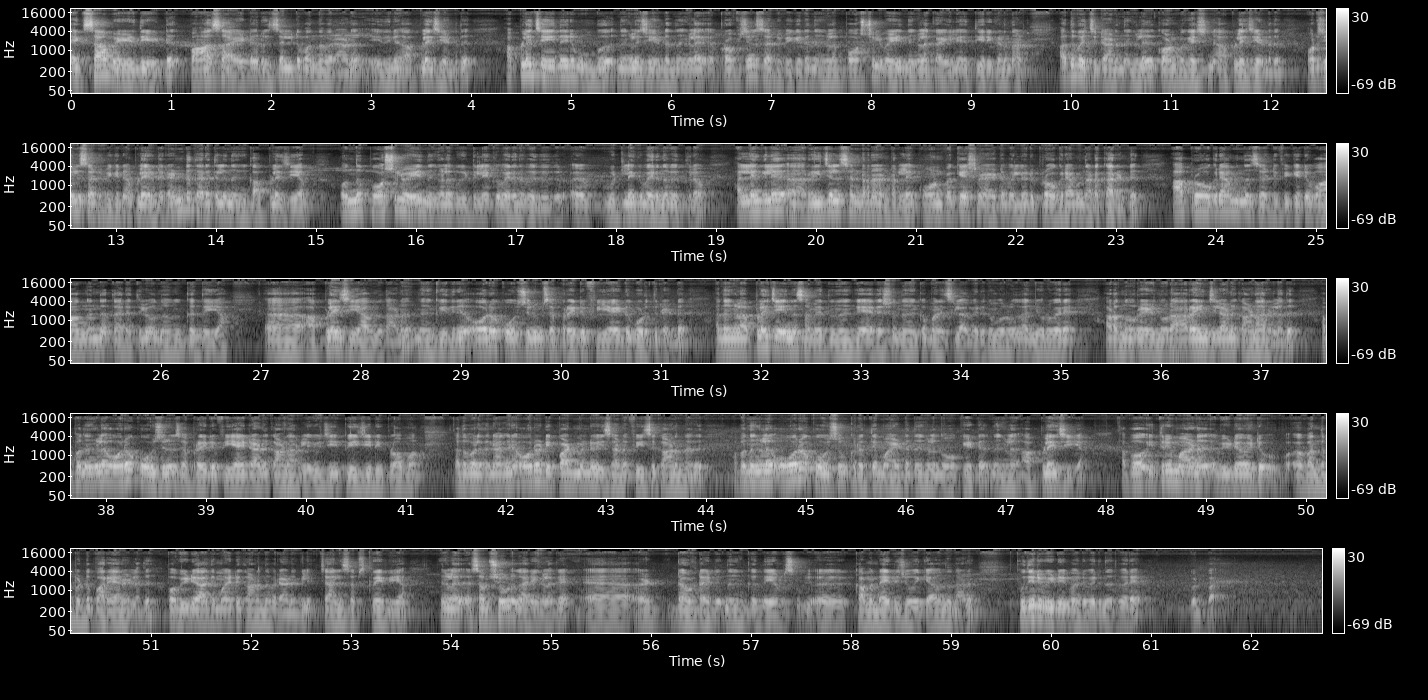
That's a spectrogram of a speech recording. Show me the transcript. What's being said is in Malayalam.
എക്സാം എഴുതിയിട്ട് പാസ്സായിട്ട് റിസൾട്ട് വന്നവരാണ് ഇതിന് അപ്ലൈ ചെയ്യേണ്ടത്. അപ്ലൈ ചെയ്യുന്നതിന് മുമ്പ് നിങ്ങൾ ചെയ്യേണ്ടത് നിങ്ങളെ പ്രൊഫഷണൽ സർട്ടിഫിക്കറ്റ് നിങ്ങൾ പോസ്റ്റൽ വഴി നിങ്ങളെ കയ്യിൽ എത്തിയിരിക്കണം എന്നാണ് അത് വെച്ചിട്ടാണ് നിങ്ങൾ കോൺവക്കേഷൻ അപ്ലൈ ചെയ്യേണ്ടത്. ഒറിജിനൽ സർട്ടിഫിക്കറ്റ് അപ്ലൈ ചെയ്യേണ്ടത്. രണ്ട് തരത്തിൽ നിങ്ങൾക്ക് അപ്ലൈ ചെയ്യാം. ഒന്ന് പോസ്റ്റൽ വഴി നിങ്ങൾ വീട്ടിലേക്ക് വരുന്ന വിധത്തിൽ വീട്ടിലേക്ക് വരുന്ന വിധത്തിലോ അല്ലെങ്കിൽ റീജിയൽ സെന്ററിന് അണ്ടറിൽ കോൺവക്കേഷനായിട്ട് വലിയൊരു പ്രോഗ്രാം നടക്കാറുണ്ട്. ആ പ്രോഗ്രാമിൽ നിന്ന് സർട്ടിഫിക്കറ്റ് വാങ്ങുന്ന തരത്തിലോ നിങ്ങൾക്ക് എന്ത് ചെയ്യാം? അപ്ലൈ ചെയ്യാവുന്നതാണ്. നിങ്ങൾക്ക് ഇതിന് ഓരോ കോഴ്സിനും സെപ്പറേറ്റ് ഫീ ആയിട്ട് കൊടുത്തിട്ടുണ്ട്. അത് നിങ്ങൾ അപ്ലൈ ചെയ്യുന്ന സമയത്ത് നിങ്ങൾക്ക് ഏകദേശം നിങ്ങൾക്ക് മനസ്സിലാവും. ഇരുന്നൂറ് അഞ്ഞൂറ് വരെ അറുന്നൂറ് എഴുന്നൂറ് ആ റേഞ്ചിലാണ് കാണാറുള്ളത്. അപ്പോൾ നിങ്ങൾ ഓരോ കോഴ്സിനും സെപ്പറേറ്റ് ഫീ ആയിട്ടാണ് കാണാറുള്ളത്. U G P G diploma അതുപോലെ തന്നെ അങ്ങനെ ഓരോ ഡിപ്പാർട്ട്മെന്റ് വൈസാണ് ഫീസ് കാണുന്നത്. അപ്പോൾ നിങ്ങൾ ഓരോ കോഴ്സും കൃത്യമായിട്ട് നിങ്ങൾ നോക്കിയിട്ട് നിങ്ങൾ അപ്ലൈ ചെയ്യാം. അപ്പോൾ ഇത്രയുമാണ് വീഡിയോ ആയിട്ട് ബന്ധപ്പെട്ട് പറയാനുള്ളത്. അപ്പോൾ വീഡിയോ ആദ്യമായിട്ട് കാണുന്നവരാണെങ്കിൽ ചാനൽ സബ്സ്ക്രൈബ് ചെയ്യുക. നിങ്ങൾ സംശയങ്ങളും കാര്യങ്ങളൊക്കെ ഡൗട്ടായിട്ട് നിങ്ങൾക്ക് എന്ത് ചെയ്യാം കമന്റായിട്ട് ചോദിക്കാവുന്നതാണ്. പുതിയൊരു വീഡിയോയുമായിട്ട് വരുന്നത് വരെ ഗുഡ് ബൈ.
